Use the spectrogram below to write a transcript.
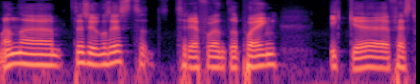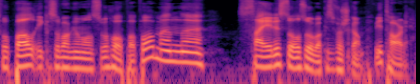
Men eh, til syvende og sist, tre forventede poeng. Ikke festfotball, ikke så mange mål som vi håpa på, men eh, seier i Ståle Solbakkens første kamp. Vi tar det.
